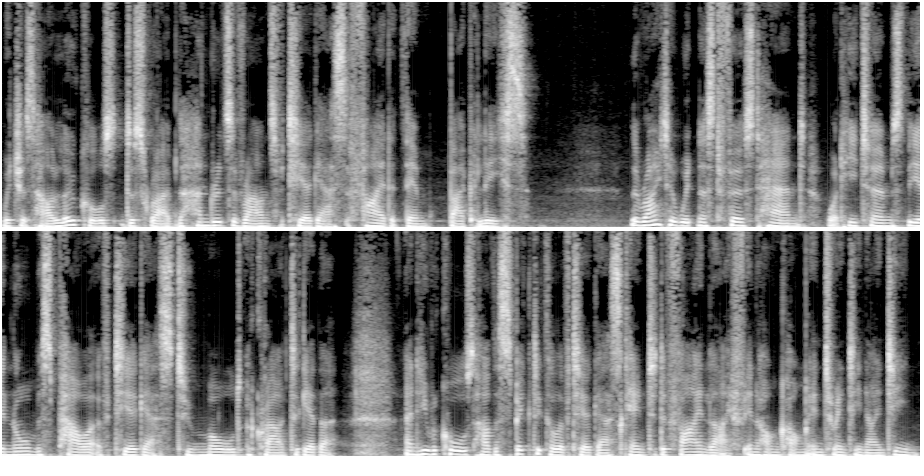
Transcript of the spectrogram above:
which is how locals describe the hundreds of rounds of tear gas fired at them by police. The writer witnessed firsthand what he terms the enormous power of tear gas to mould a crowd together, and he recalls how the spectacle of tear gas came to define life in Hong Kong in 2019.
